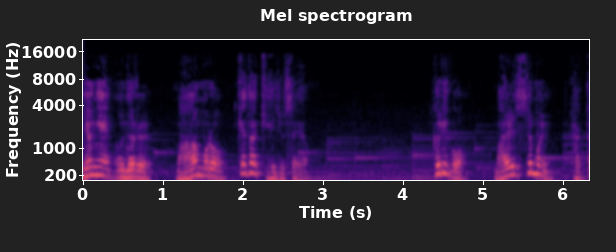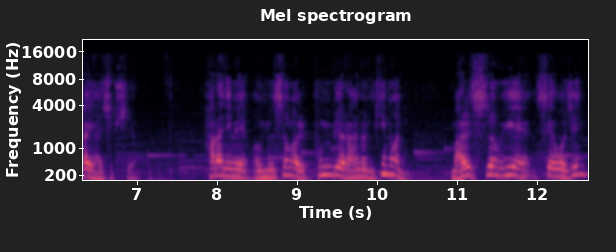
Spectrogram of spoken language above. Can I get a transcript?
영의 언어를 마음으로 깨닫게 해주세요. 그리고 말씀을 가까이 하십시오. 하나님의 음성을 분별하는 힘은 말씀 위에 세워진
